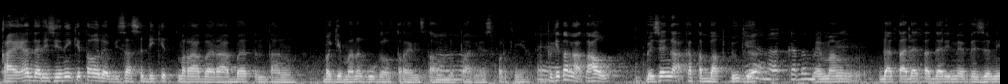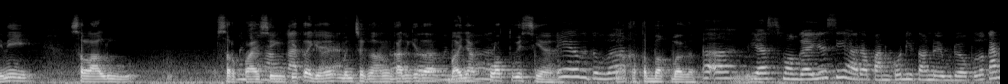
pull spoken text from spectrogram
kayaknya dari sini kita udah bisa sedikit meraba-raba tentang bagaimana Google Trends tahun depannya sepertinya. Tapi kita nggak tahu. Biasanya nggak ketebak juga. Nggak ketebak, Memang data-data dari netizen ini selalu surprising kita gitu ya, ya. mencengangkan kita. bener Banyak banget. plot twistnya. Iya betul banget. Nggak ketebak banget. Eh, eh, ya semoga aja sih harapanku di tahun 2020 kan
